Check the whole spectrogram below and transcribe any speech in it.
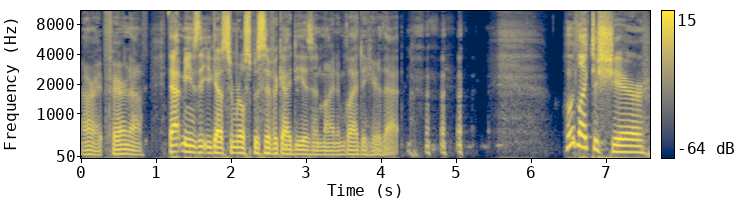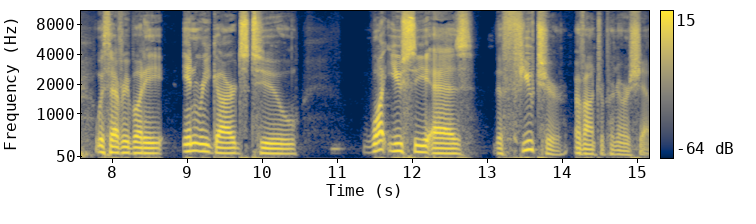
All right. Fair enough. That means that you got some real specific ideas in mind. I'm glad to hear that. Who would like to share with everybody in regards to what you see as the future of entrepreneurship?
